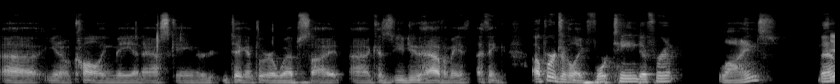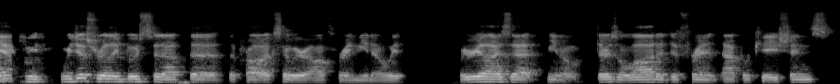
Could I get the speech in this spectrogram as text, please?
uh, you know calling me and asking or digging through a website because uh, you do have. I mean, I think upwards of like 14 different lines now? Yeah, we, we just really boosted up the the products that we were offering. You know, we we realized that you know there's a lot of different applications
